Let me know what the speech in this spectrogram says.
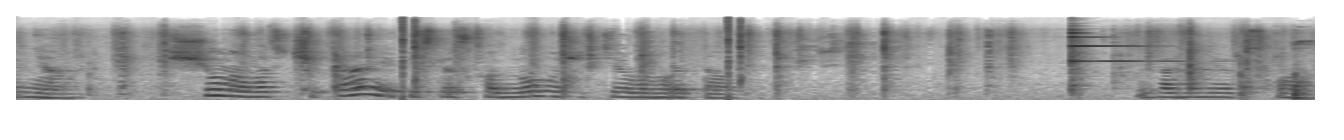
дня. Що на вас чекає після складного життєвого етапу? Загальний розклад.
